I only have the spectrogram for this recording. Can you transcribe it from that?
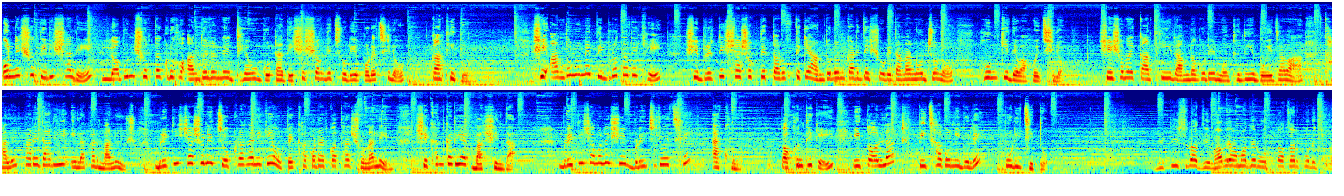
উনিশশো সালে লবণ সত্যাগ্রহ আন্দোলনের ঢেউ গোটা দেশের সঙ্গে ছড়িয়ে পড়েছিল কাঁথিতেও সেই আন্দোলনের তীব্রতা দেখে সে ব্রিটিশ শাসকদের তরফ থেকে আন্দোলনকারীদের সরে দাঁড়ানোর জন্য হুমকি দেওয়া হয়েছিল। সেই সময় কাঁথি রামনগরের মধ্য দিয়ে বয়ে যাওয়া খালের পাড়ে দাঁড়িয়ে এলাকার মানুষ ব্রিটিশ শাসনের চোখরাঙানিকে উপেক্ষা করার কথা শোনালেন সেখানকারই এক বাসিন্দা। ব্রিটিশ আমলে সেই ব্রিজ রয়েছে এখনও। তখন থেকেই এই তল্লাট, পিছাবনি বলে পরিচিত। ব্রিটিশরা যেভাবে আমাদের অত্যাচার করেছিল,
